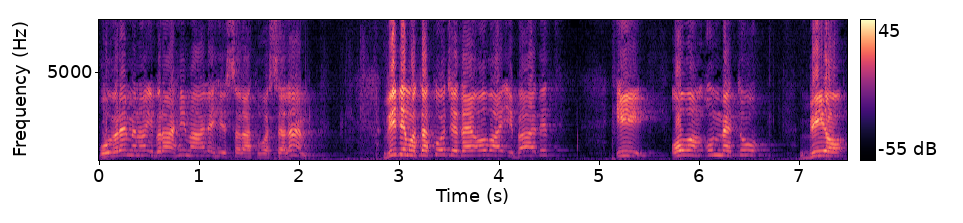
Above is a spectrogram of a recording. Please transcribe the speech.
u vremenu Ibrahima alaihi salatu wasalam vidimo također da je ovaj ibadet i ovom ummetu bio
